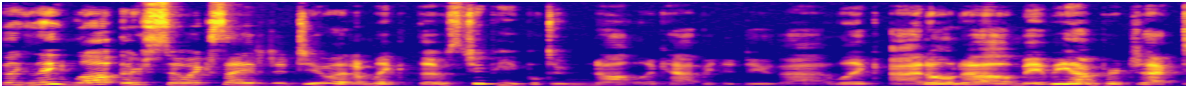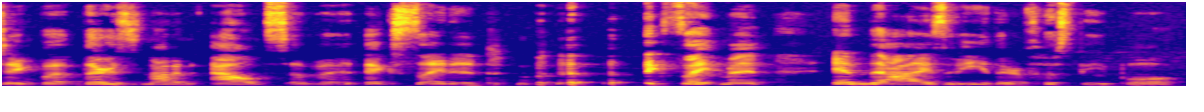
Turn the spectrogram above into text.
Like, they love, they're so excited to do it. I'm like, those two people do not look happy to do that. Like, I don't know. Maybe I'm projecting, but there's not an ounce of excited excitement in the eyes of either of those people.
